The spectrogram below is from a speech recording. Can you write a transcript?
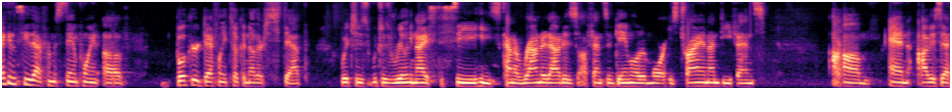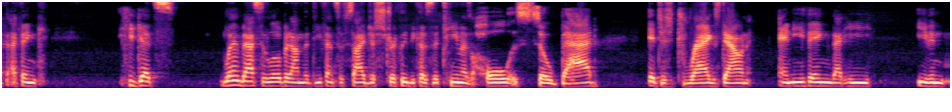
I can see that from a standpoint of Booker definitely took another step, which is which was really nice to see. He's kind of rounded out his offensive game a little bit more. He's trying on defense, um, and obviously, I, th- I think he gets lambasted a little bit on the defensive side just strictly because the team as a whole is so bad. It just drags down anything that he even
